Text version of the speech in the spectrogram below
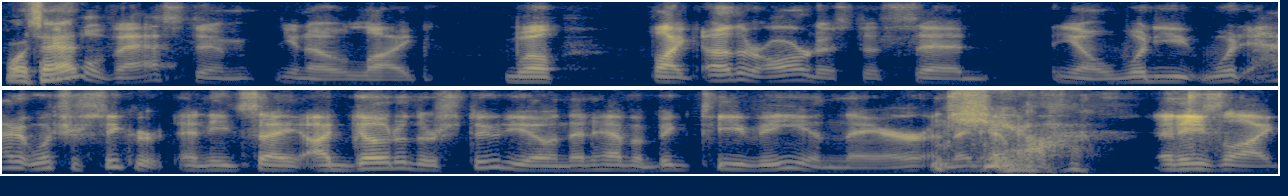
What's people that? People have asked him, you know, like, well, like other artists have said, you know, what do you what how, what's your secret? And he'd say, I'd go to their studio and they'd have a big TV in there, and they yeah. Have, and he's like,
